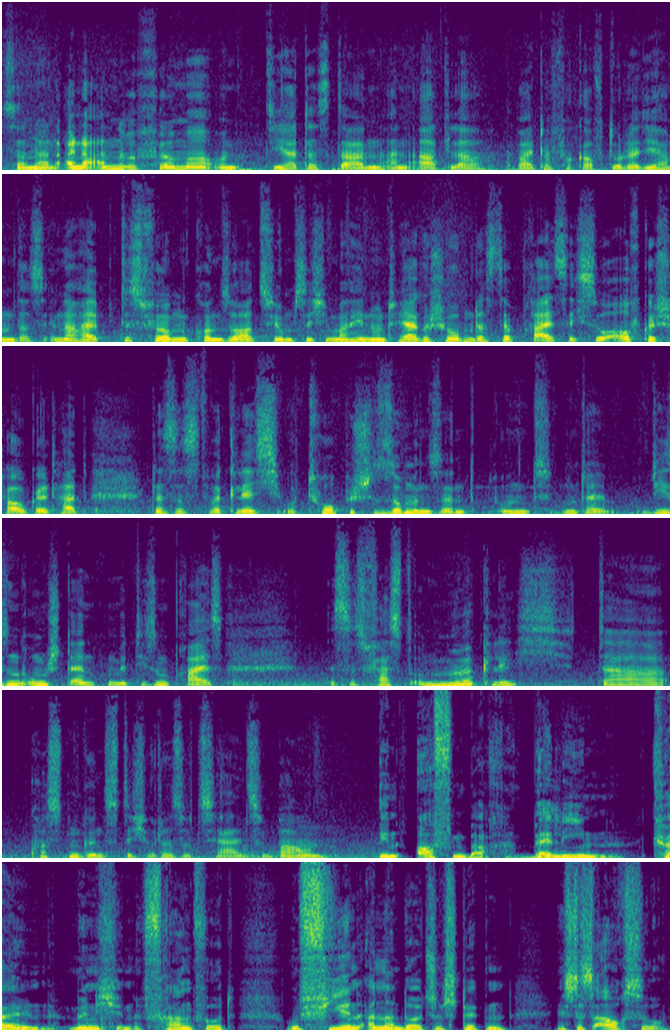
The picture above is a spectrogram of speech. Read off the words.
sondern eine andere Firma und die hat das dann an Adler weiterverkauft oder die haben das innerhalb des Firmenkonsortiums sich immer hin und her geschoben, dass der Preis sich so aufgeschaukelt hat, dass es wirklich utopische Summen sind. Und unter diesen Umständen, mit diesem Preis, ist es fast unmöglich, da kostengünstig oder sozial zu bauen. In Offenbach, Berlin, Köln, München, Frankfurt und vielen anderen deutschen Städten ist es auch so.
